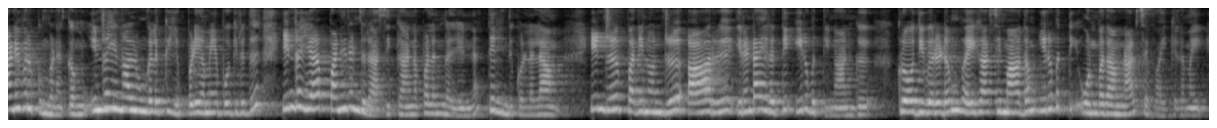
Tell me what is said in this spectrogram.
அனைவருக்கும் வணக்கம். இன்றைய நாள் உங்களுக்கு எப்படி அமைய போகிறது? இன்றைய பனிரெண்டு ராசிக்கான பலன்கள் என்ன? தெரிந்து கொள்ளலாம். இன்று பதினொன்று ஆறு இரண்டாயிரத்தி இருபத்தி நான்கு. குரோதி வருடம் வைகாசி மாதம் இருபத்தி ஒன்பதாம் நாள் செவ்வாய்க்கிழமை.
